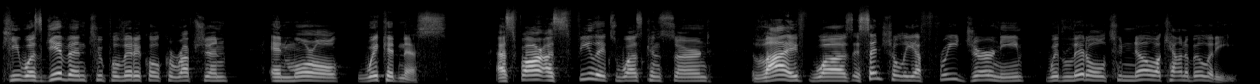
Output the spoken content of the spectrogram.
He was given to political corruption and moral wickedness. As far as Felix was concerned, life was essentially a free journey with little to no accountability.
